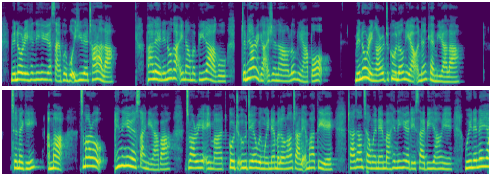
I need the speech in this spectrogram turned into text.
။မင်းတို့တွေဟင်းသီးဟင်းရွက်ဆိုင်ဖွင့်ဖို့အည်ရွယ်ထားတာလား။ဘာလဲနင်တို့ကအိမ်အောင်မပြီးတာကိုဓမြတွေကအရင်လာအောင်လုပ်နေတာပေါ့။မင်းတို့တွေငါတို့တခုလုံးနေအောင်အနံ့ခံမိတာလား။ဂျနကီအမကျမတို့ ဟင်းသီးရွက်စိုက်နေတာပါကျမတို့ရဲ့အိမ်မှာကိုတူးတဲဝင်ငွေနဲ့မလုံလောက်ကြလေအမသိတယ်ဒါကြောင့်ခြံဝင်းထဲမှာဟင်းသီးရွက်တွေစိုက်ပြီးရောင်းရင်ငွေနဲ့နဲ့ရ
